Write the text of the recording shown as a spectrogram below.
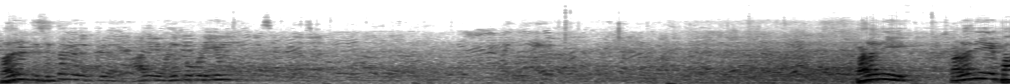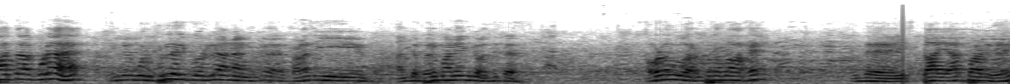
பதினெட்டு சித்தர்களுக்கு ஆலயம் அனுப்ப முடியும். பழனி பழனியை பார்த்தா கூட எங்களுக்கு ஒரு புல்லரிப்பு வரல ஆனால் இங்கே பழனி அந்த பெருமானே இங்கே வந்துட்டார். அவ்வளவு அற்புதமாக இந்த எல்லா ஏற்பாடுகளை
